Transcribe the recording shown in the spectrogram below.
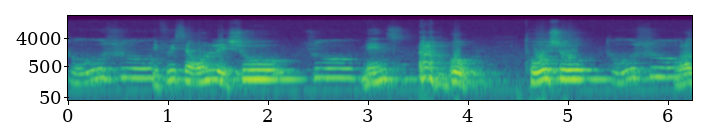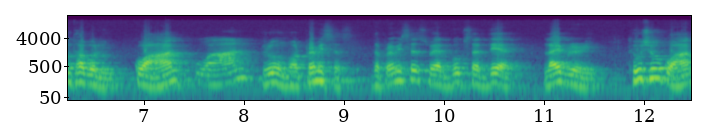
图书。If we say only 书书。means book. 图书,图书 granthaboli. Kwan, 馆 room or premises. The premises where books are there. Library. 图书馆,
